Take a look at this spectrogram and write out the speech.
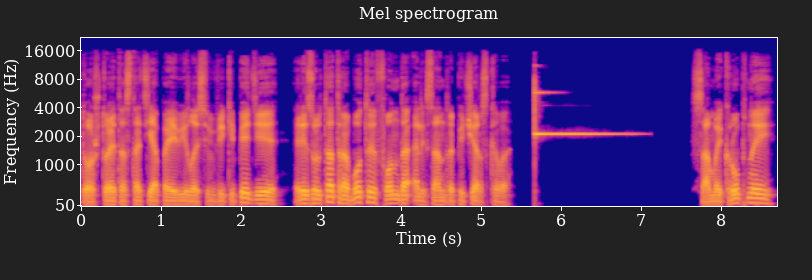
То, что эта статья появилась в Википедии, результат работы фонда Александра Печерского. Самый крупный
